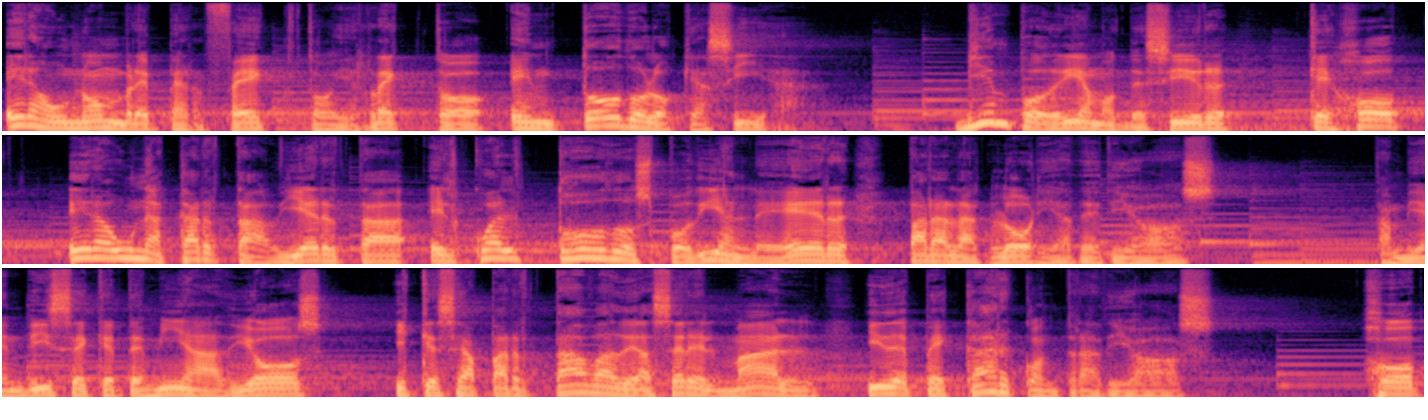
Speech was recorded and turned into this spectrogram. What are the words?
Era un hombre perfecto y recto en todo lo que hacía. Bien podríamos decir que Job era una carta abierta el cual todos podían leer para la gloria de Dios. También dice que temía a Dios y que se apartaba de hacer el mal y de pecar contra Dios. Job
